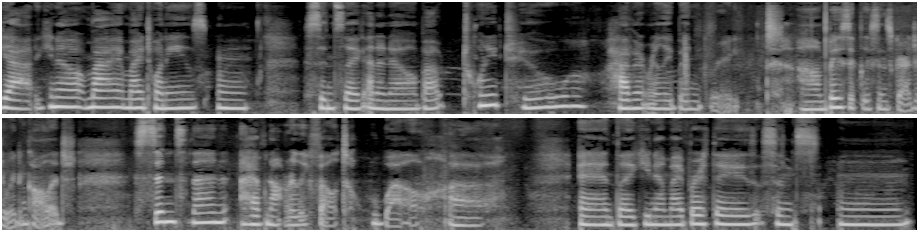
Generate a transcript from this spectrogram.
yeah, you know, my my 20s, mm, since like I don't know about 22 haven't really been great. Um, basically since graduating college. Since then, I have not really felt well. Uh, and like you know, my birthdays since um,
